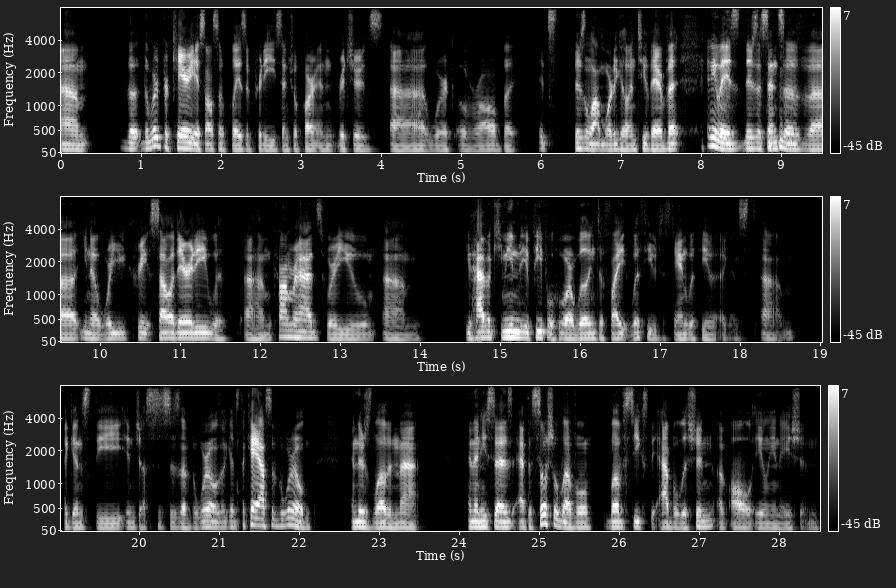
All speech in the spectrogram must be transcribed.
Um, the the word precarious also plays a pretty central part in Richard's uh, work overall, but it's there's a lot more to go into there. But anyways, there's a sense of uh, you know where you create solidarity with um, comrades, where you um, you have a community of people who are willing to fight with you, to stand with you against um, against the injustices of the world, against the chaos of the world, and there's love in that. And then he says, at the social level, love seeks the abolition of all alienation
